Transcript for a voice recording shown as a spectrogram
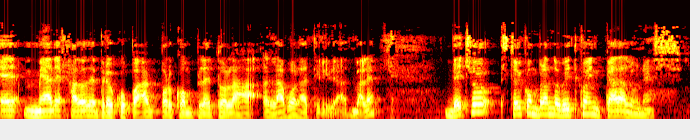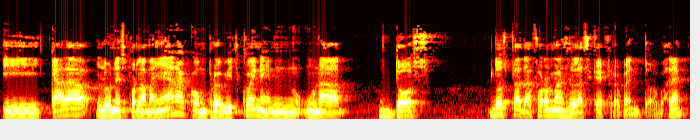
eh, me ha dejado de preocupar por completo la, la, volatilidad, ¿vale? De hecho, estoy comprando Bitcoin cada lunes y cada lunes por la mañana compro Bitcoin en una, dos dos plataformas de las que frecuento, ¿vale?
